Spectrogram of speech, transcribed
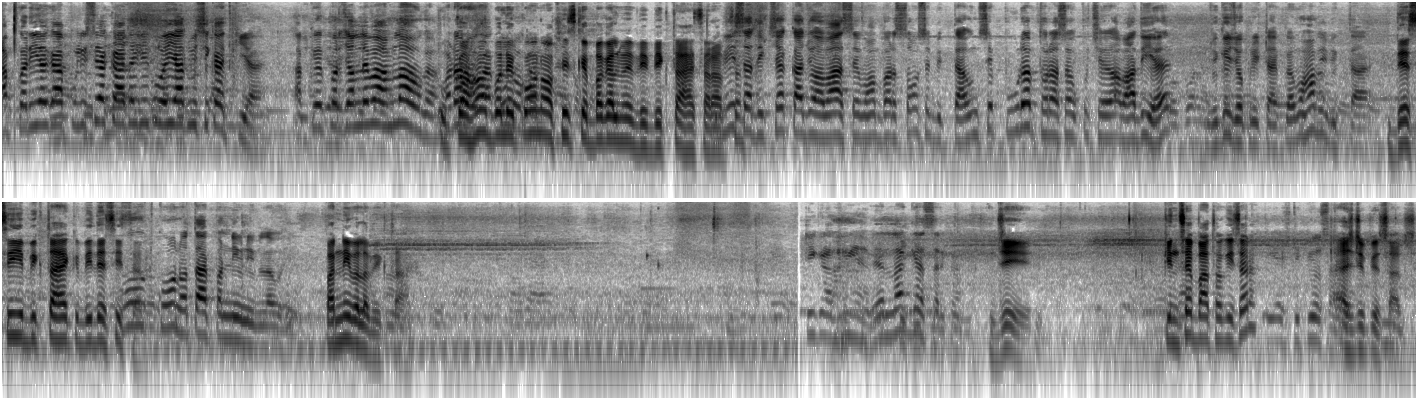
आप करिएगा पुलिस से कह देगी कि वही आदमी शिकायत किया है। आपके ऊपर जानलेवा हमला होगा। कहाँ होगा, बोले कौन ऑफ़िस के बगल में भी बिकता है सर पुलिस अधीक्षक का जो आवास है वहाँ बरसों से बिकता है। उनसे पूरब थोड़ा सा कुछ आबादी है झुग्गी झोपड़ी टाइप का वहाँ भी बिकता है। देसी बिकता है कि विदेशी सर? कौन होता है? पन्नी उन्नी वाला वही। पन्नी वाला बिकता है। ठीक है लग गया सर जी। किन से बात होगी sir? S D P O साहब। एस डी पी साहब से।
